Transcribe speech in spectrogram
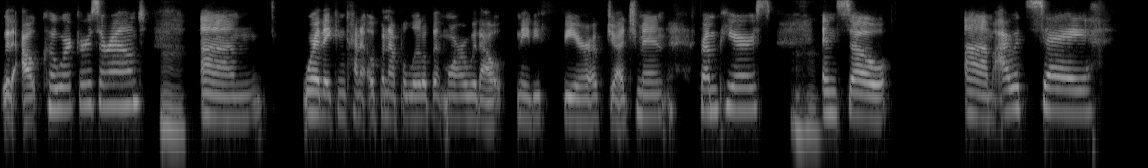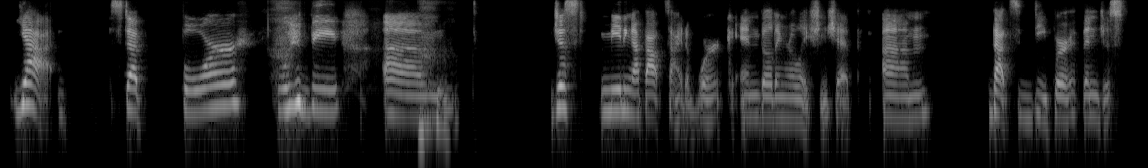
without coworkers around, mm-hmm. um, where they can kind of open up a little bit more without maybe fear of judgment from peers. Mm-hmm. And so um, I would say yeah, step four would be um, just meeting up outside of work and building relationship. Um, that's deeper than just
